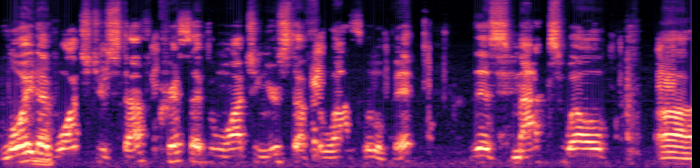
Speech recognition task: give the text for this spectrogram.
Lloyd, I've watched your stuff. Chris, I've been watching your stuff for the last little bit. This Maxwell uh,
